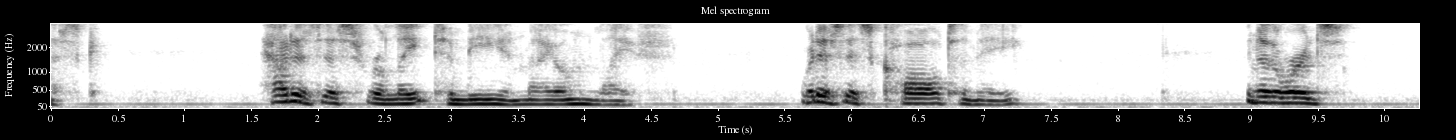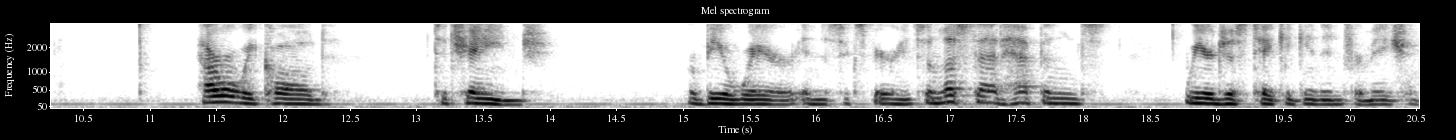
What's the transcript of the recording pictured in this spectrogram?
ask, how does this relate to me in my own life? What does this call to me? In other words, how are we called to change or be aware in this experience? Unless that happens, we are just taking in information.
